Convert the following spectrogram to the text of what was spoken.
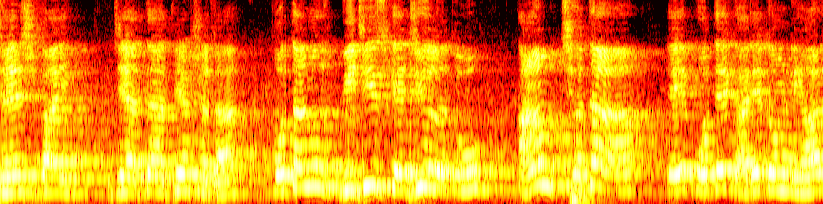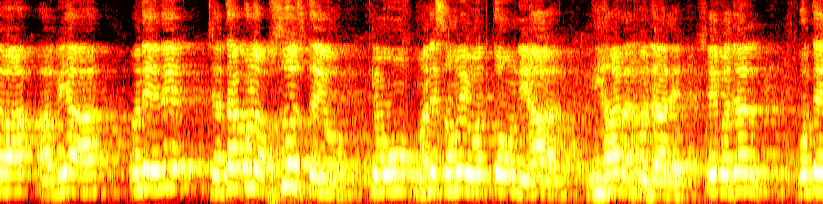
જયેશભાઈ જે આજના અધ્યક્ષ હતા પોતાનું બીજી સ્કેડ્યુલ હતું. આમ છતાં એ પોતે કાર્યક્રમ નિહાળવા આવ્યા અને એને છતાં પણ અફસોસ થયો કે હું, મને સમય હોત તો હું નિહાળ નિહાળત વધારે. એ બદલ પોતે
